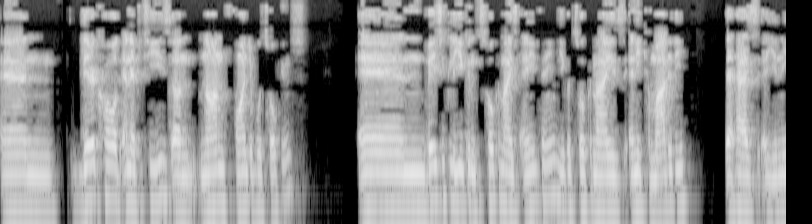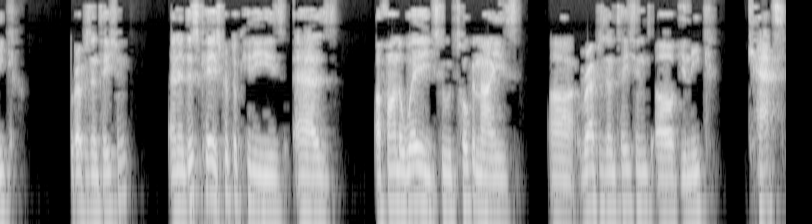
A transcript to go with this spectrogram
And they're called NFTs, or non-fungible tokens. And basically you can tokenize anything. You can tokenize any commodity that has a unique representation. And in this case, CryptoKitties has uh, found a way to tokenize uh, representations of unique cat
